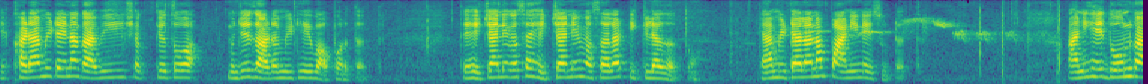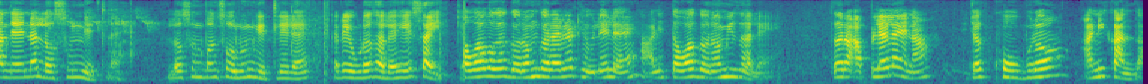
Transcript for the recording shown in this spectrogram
हे खडा मीठ आहे ना गावी शक्यतो म्हणजे जाडं मीठ हे वापरतात. तर ह्याच्याने कसं ह्याच्याने मसाला टिकला जातो. ह्या मिठाला ना पाणी नाही सुटत. आणि हे दोन कांदे आहे ना लसूण घेतलं आहे लसूण पण सोलून घेतलेलं आहे. तर एवढं झालं हे साहित्य. तवा बघा गरम करायला ठेवलेला आहे आणि तवा गरमही झाला आहे. तर आपल्याला आहे ना ह्याच्यात खोबरं आणि कांदा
